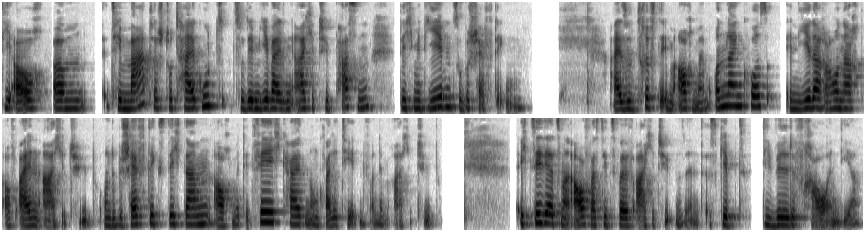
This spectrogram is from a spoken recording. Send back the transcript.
die auch ähm, thematisch total gut zu dem jeweiligen Archetyp passen, dich mit jedem zu beschäftigen. Also du triffst eben auch in meinem Online-Kurs in jeder Rauhnacht auf einen Archetyp und du beschäftigst dich dann auch mit den Fähigkeiten und Qualitäten von dem Archetyp. Ich zähle dir jetzt mal auf, was die zwölf Archetypen sind. Es gibt die wilde Frau in dir.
